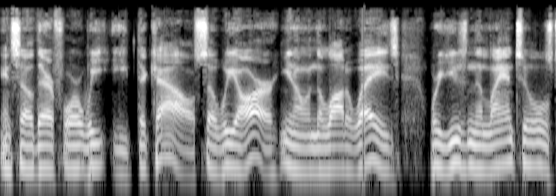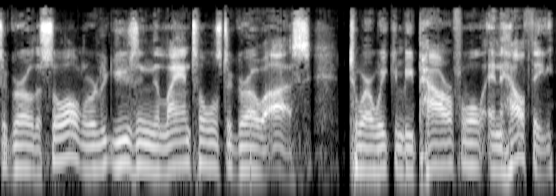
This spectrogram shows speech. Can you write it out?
And so therefore we eat the cow. So we are, you know, in a lot of ways, we're using the land tools to grow the soil. We're using the land tools to grow us to where we can be powerful and healthy.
